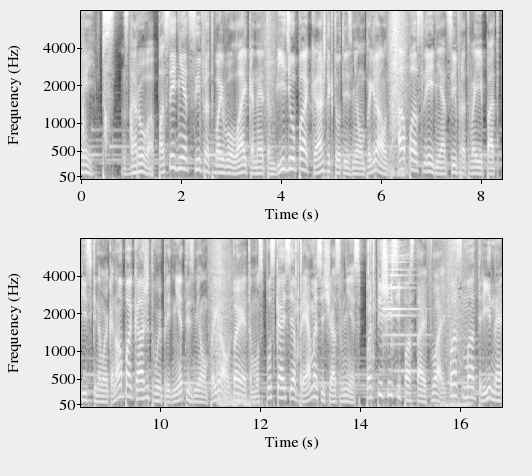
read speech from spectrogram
Ei, здорово. Последняя цифра твоего лайка на этом видео покажет кто-то из Melon Playground, а последняя цифра твоей подписки на мой канал покажет твой предмет из Melon Playground. Поэтому спускайся прямо сейчас вниз, подпишись и поставь лайк, посмотри на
